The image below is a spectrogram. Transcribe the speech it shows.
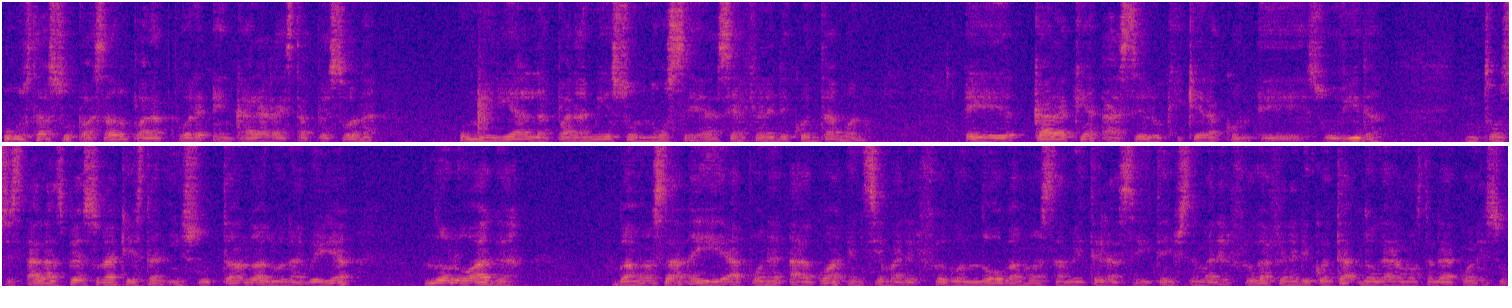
usa su pasado para poder encarar a esta persona, humillarla. Para mí eso no se hace, al final de cuentas, bueno, eh, cada quien hace lo que quiera con su vida. Entonces, a las personas que están insultando a Luna Bella, no lo haga vamos eh, a, poner agua encima del fuego, no vamos a meter aceite encima del fuego, a final de cuentas no ganamos nada con eso.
